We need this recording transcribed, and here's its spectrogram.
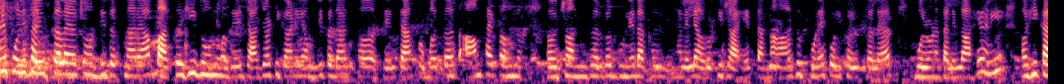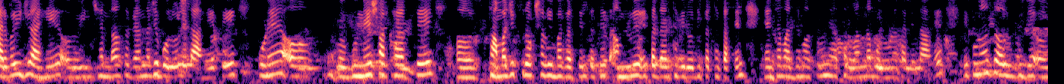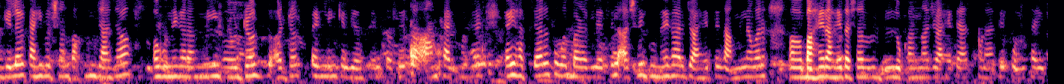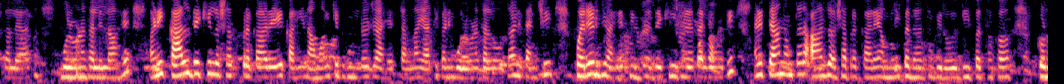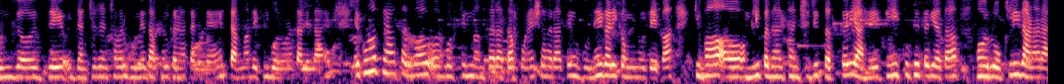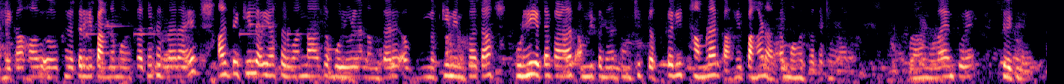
Pune police आयुक्तालयाच्या हद्दीत असणाऱ्या पाचही झोनमध्ये ज्या ज्या ठिकाणी अंमली पदार्थ असेल त्यासोबतच आर्म्स ऍक्ट च्या अंतर्गत गुन्हे दाखल झालेले आरोपी जे आहेत त्यांना आज पुणे पोलीस आयुक्तालयात बोलवण्यात आलेलं आहे. आणि ही कारवाई जी आहे ह्यांना सगळ्यांना जे बोलवलेलं आहे ते पुणे गुन्हे शाखाचे सामाजिक सुरक्षा विभाग असेल तसेच अंमली पदार्थ विरोधी पथक असेल यांच्या माध्यमातून या सर्वांना बोलवण्यात आलेलं आहे. एकूणच गेल्या काही वर्षांपासून ज्या ज्या गुन्हेगारांनी ड्रग्ज ड्रग्ज पेडलिंग केली असेल तसेच आर्म्स ऍक्ट म्हणजे काही हत्यारासोबत बाळगली असेल असे गुन्हेगार जे आहेत ते जामिनावर बाहेर आहेत अशा लोकांना जे आहे ते आज पुण्यातील पोलीस आयुक्तालयात बोलवण्यात आलेलं आहे. आणि काल देखील अशाच प्रकारे काही नामांकित गुंड जे आहेत त्यांना या ठिकाणी बोलवण्यात आलं होतं आणि त्यांची परेड जी आहे ती देखील घेण्यात आली होती. आणि त्यानंतर आज अशा प्रकारे अंमली पदार्थ विरोधी पथककडून जे ज्यांच्या ज्यांच्यावर गुन्हे दाखल करण्यात आलेले आहेत त्यांना देखील बोलवण्यात आलेलं आहे. एकूणच या सर्व गोष्टींनंतर आता पुणे शहरातील गुन्हेगारी कमी होते का? किंवा अंमली पदार्थांची जी तस्करी आहे ती कुठेतरी आता रोखली जाणार आहे का? हा खरं तर हे पाहणं महत्त्वाचं ठरणार आहे. आज देखील या सर्वांना आज बोलवल्यानंतर नक्की नेमकं आता पुढे येत्या काळात अंमली पदार्थांची तस्करी थांबणार का? हे पाहणं आता महत्त्वाचं ठरणार आहे. पुन्हा मुलायनपुरे सिविक मिळेल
